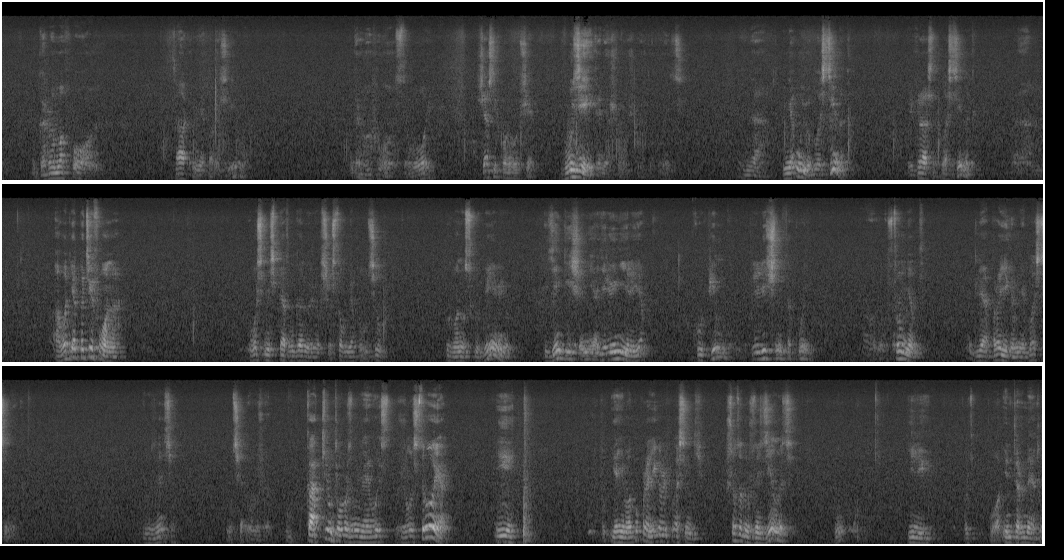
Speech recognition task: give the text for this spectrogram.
граммофон так меня поразило. Граммофон, строй. Сейчас не помню вообще. В музее, конечно, Да. У меня уйма пластинок, прекрасных пластинок. А вот я патефона в 85 году или в 6 я получил Урмановскую премию. И деньги еще не одеревенели. Я купил приличный такой а, инструмент для проигрывания пластинок. Вы знаете, вот сейчас он уже каким-то образом меня выжил из строя, и я не могу проигрывать пластинки. Что-то нужно делать, ну, или по интернету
